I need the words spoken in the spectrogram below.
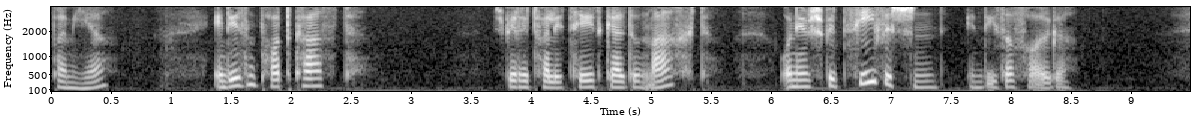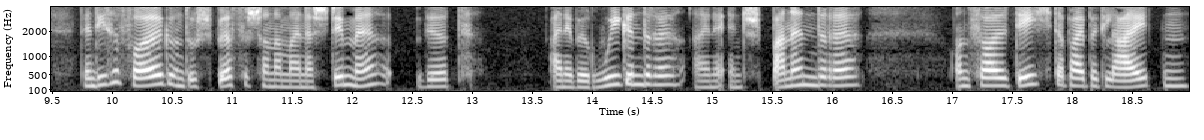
bei mir in diesem Podcast Spiritualität, Geld und Macht und im Spezifischen in dieser Folge. Denn diese Folge, und du spürst es schon an meiner Stimme, wird eine beruhigendere, eine entspannendere und soll dich dabei begleiten,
